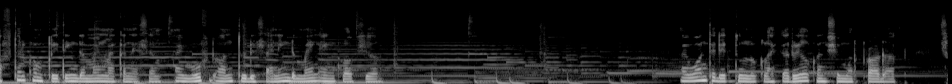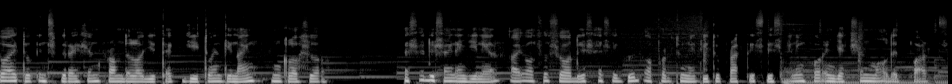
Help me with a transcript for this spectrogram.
After completing the main mechanism, I moved on to designing the main enclosure. I wanted it to look like a real consumer product, so I took inspiration from the Logitech G29 enclosure. As a design engineer, I also saw this as a good opportunity to practice designing for injection molded parts.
